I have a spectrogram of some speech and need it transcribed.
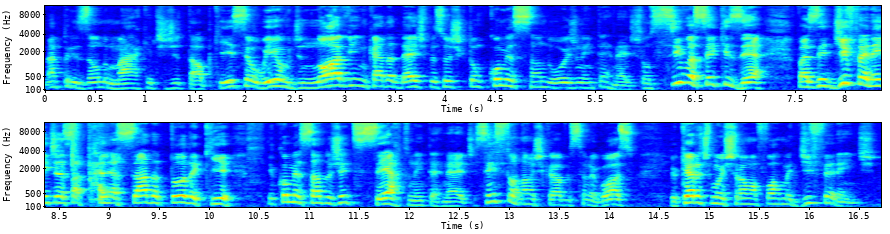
na prisão do marketing digital, porque esse é o erro de 9 em cada 10 pessoas que estão começando hoje na internet. Então, se você quiser fazer diferente dessa palhaçada toda aqui e começar do jeito certo na internet, sem se tornar um escravo do seu negócio, eu quero te mostrar uma forma diferente.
